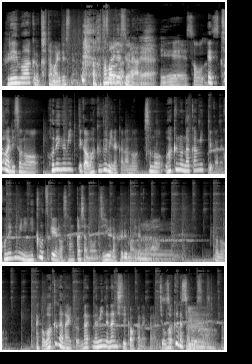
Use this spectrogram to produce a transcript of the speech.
フレームワークの塊ですね。塊ですよねあれええそうなんでえすか。つまりその骨組みっていうか枠組みだからあのその枠の中身っていうかね骨組みに肉をつけるのは参加者の自由な振る舞いだからうんそのなんか枠がないとななみんな何していいか分かんないから。一応枠だけ用意するんです。ようあ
